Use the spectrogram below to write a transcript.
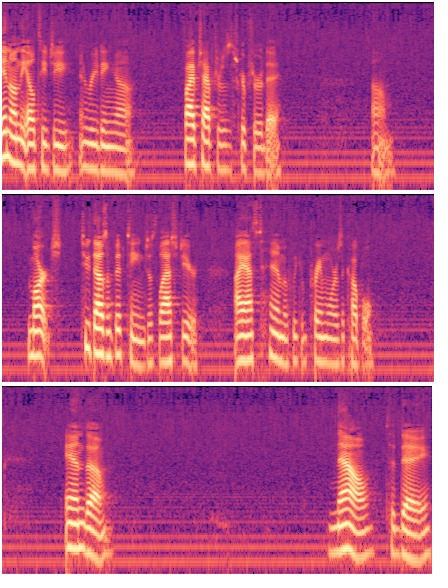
in on the LTG and reading uh, five chapters of scripture a day. Um, March 2015, just last year, I asked him if we could pray more as a couple. And um, now, today,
